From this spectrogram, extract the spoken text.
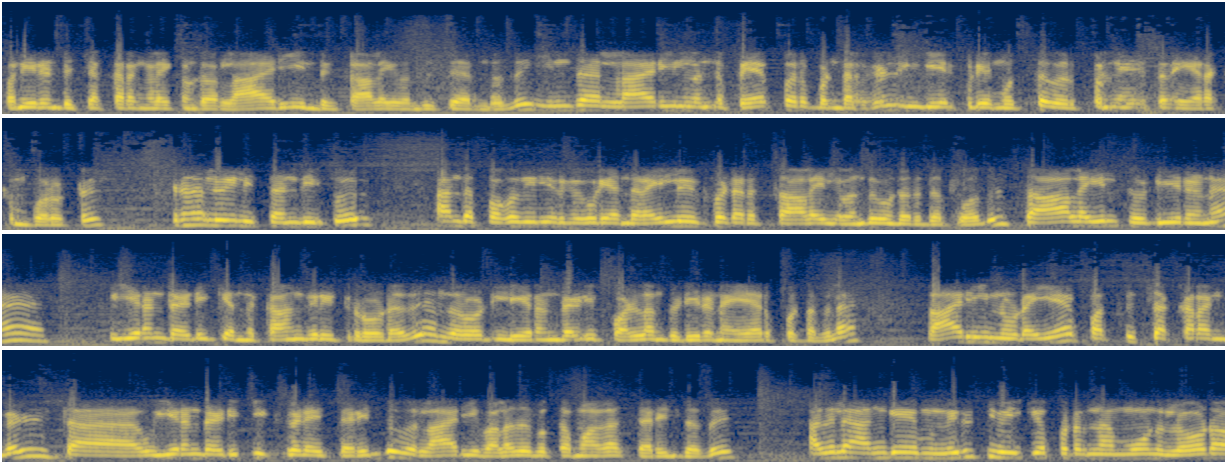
பனிரெண்டு சக்கரங்களை கொண்ட ஒரு லாரி இன்று காலை வந்து சேர்ந்தது. இந்த லாரியில் வந்த பேப்பர் பண்டர்கள் இங்கே இருக்கக்கூடிய மொத்த விற்பனை இறக்கும் பொருட்டு திருநெல்வேலி சந்திப்பு அந்த பகுதியில் இருக்கக்கூடிய அந்த ரயில்வே படர் சாலையில் வந்து கொண்டிருந்த போது சாலையில் திடீரென இரண்டு அடிக்கு அந்த காங்கிரீட் ரோடு அது அந்த ரோட்டில் இரண்டு அடி பள்ளம் திடீரென ஏற்பட்டதுல லாரியினுடைய பத்து சக்கரங்கள் த- இரண்டு அடிக்கு கீழே சரிந்து ஒரு லாரி வலது பக்கமாக சரிந்தது. அதுல அங்கே நிறுத்தி வைக்கப்பட்டிருந்த மூணு லோடோ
